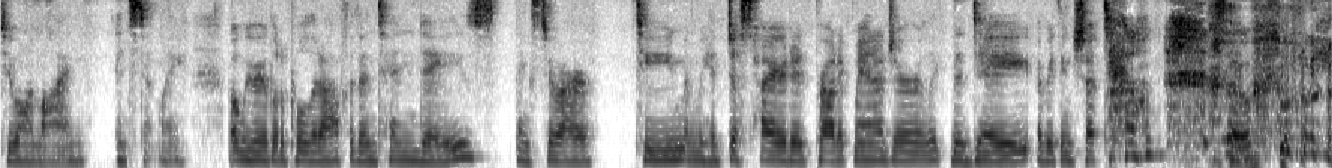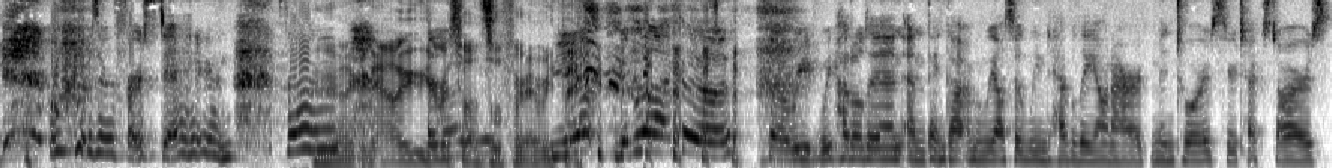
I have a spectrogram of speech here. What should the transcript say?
to online instantly. But we were able to pull it off within 10 days thanks to our team and we had just hired a product manager like the day everything shut down so we, it was our first day and so you're like, now you're uh, responsible for everything yep good luck so we, we huddled in and thank god I mean, we also leaned heavily on our mentors through techstars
